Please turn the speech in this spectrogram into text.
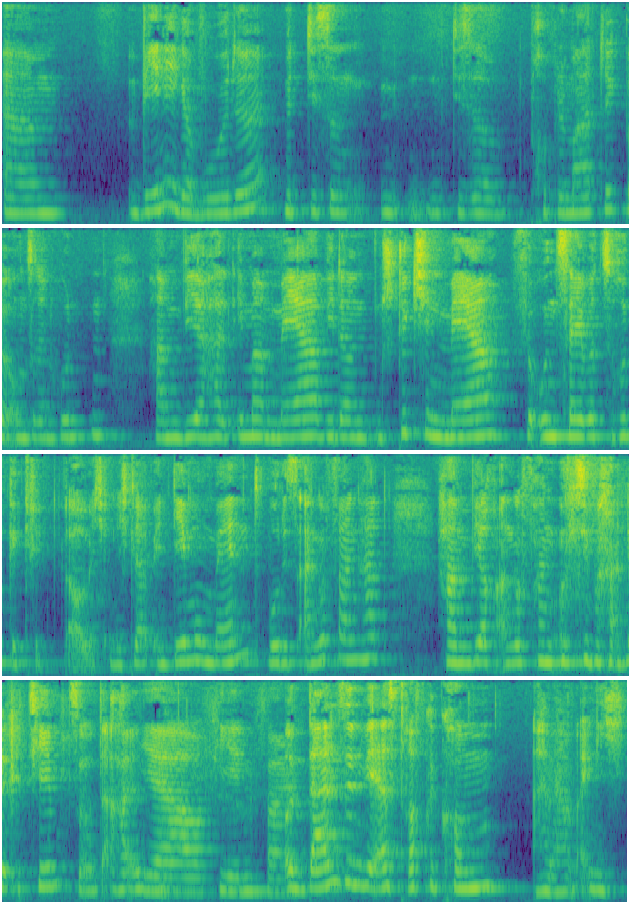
ähm, weniger wurde mit, diesen, mit dieser Problematik bei unseren Hunden, haben wir halt immer mehr, wieder ein Stückchen mehr für uns selber zurückgekriegt, glaube ich. Und ich glaube, in dem Moment, wo das angefangen hat, haben wir auch angefangen, uns über andere Themen zu unterhalten. Ja, auf jeden Fall. Und dann sind wir erst drauf gekommen, ah, wir haben eigentlich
